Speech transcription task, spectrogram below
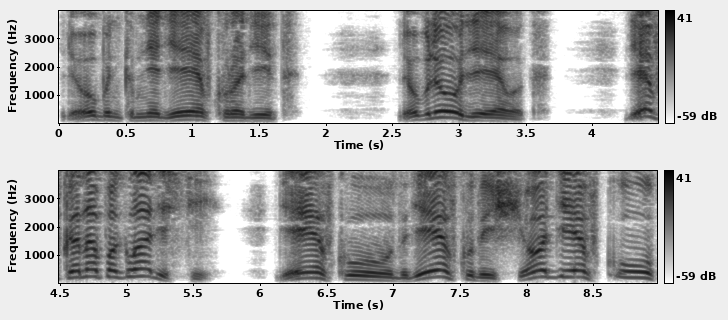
«Любонька мне девку родит. Люблю девок. Девка она покладистей. Девку, да девку, да еще девку!»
